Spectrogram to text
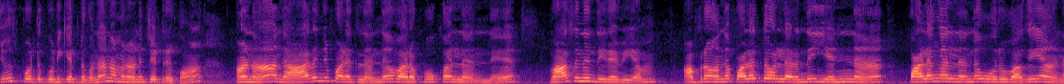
ஜூஸ் போட்டு குடிக்கிறதுக்கும் தான் நம்ம நினச்சிட்ருக்கோம். ஆனால் அந்த ஆரஞ்சு பழத்துலேருந்து வர பூக்கள்லேருந்து வாசனை திரவியம் அப்புறம் வந்து பழத்தோல்லேருந்து எண்ணெய் பழங்கள்லேருந்து ஒரு வகையான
